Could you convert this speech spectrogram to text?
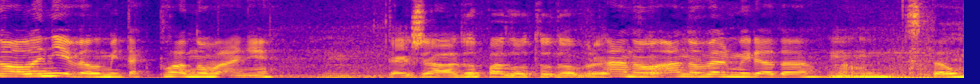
No ale nie veľmi tak plánovanie. Hmm. Takže ale dopadlo to dobre. Áno, áno, veľmi rada mám mm. spev.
